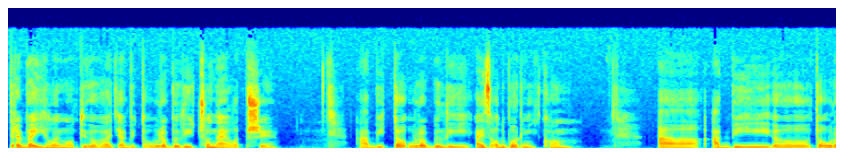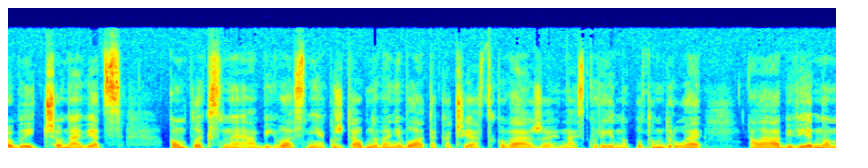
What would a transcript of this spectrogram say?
Treba ich len motivovať, aby to urobili čo najlepšie. Aby to urobili aj s odborníkom. A aby to urobili čo najviac komplexné, aby vlastne akože tá obnova nebola taká čiastková, že najskôr jedno, potom druhé, ale aby v jednom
